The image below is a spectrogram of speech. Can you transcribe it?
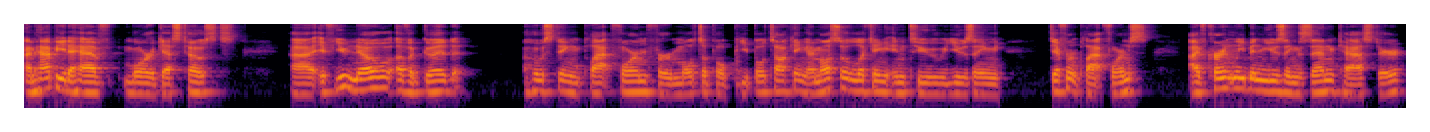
I'm happy to have more guest hosts. Uh, if you know of a good hosting platform for multiple people talking, I'm also looking into using different platforms. I've currently been using Zencastr,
